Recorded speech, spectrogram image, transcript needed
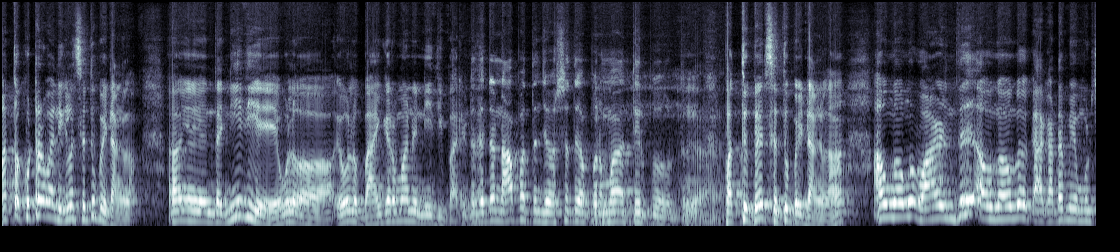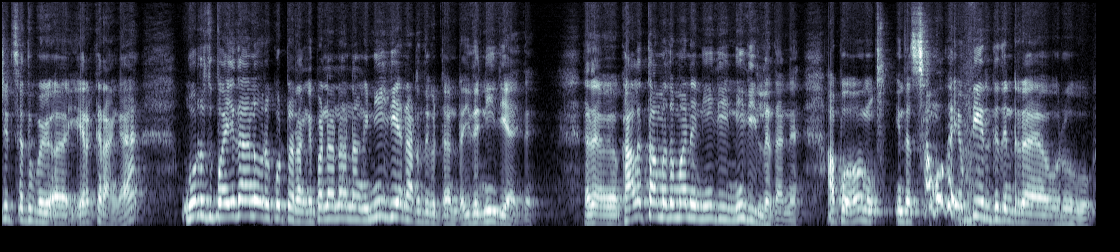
மற்ற குற்றவாளிகளும் செத்து போயிட்டாங்களாம். இந்த நீதி எவ்வளோ எவ்வளோ பயங்கரமான நீதி பாருங்க. கிட்டத்தட்ட நாற்பத்தஞ்சு வருஷத்துக்கு அப்புறமா தீர்ப்பு பத்து பேர் செத்து போயிட்டாங்களாம். அவங்கவுங்க வாழ்ந்து அவங்கவுங்க கடமையை முடிச்சுட்டு செத்து போய் இறக்குறாங்க. ஒரு வயதான ஒரு கூட்டு வராங்க. இப்போ என்னன்னா நாங்கள் நீதியாக நடந்துக்கிட்டோன்ற இது நீதியா இது? காலதாமதமான நீதி நீதி இல்லை தானே? அப்போது இந்த சமூகம் எப்படி இருக்குதுன்ற ஒரு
